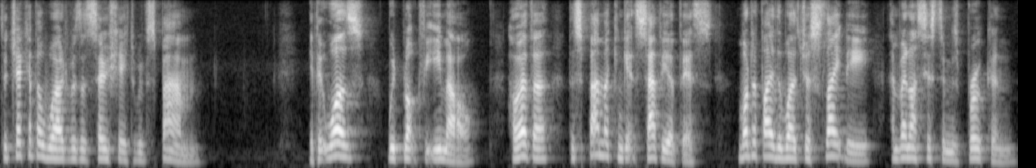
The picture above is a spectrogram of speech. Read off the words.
to check if a word was associated with spam. If it was, we'd block the email. However, the spammer can get savvy of this, modify the word just slightly, and then our system is broken.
